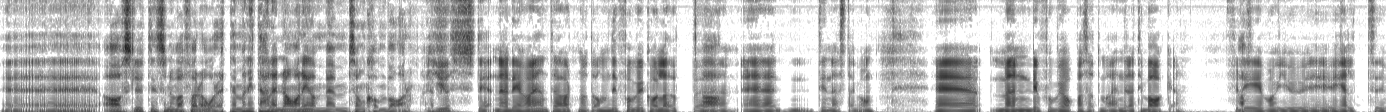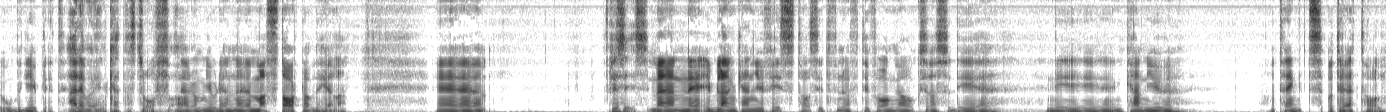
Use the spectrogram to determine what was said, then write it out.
eh, avslutning som det var förra året när man inte hade en aning om vem som kom var? Just det, nej det har jag inte hört något om, det får vi kolla upp eh, Ja. eh, till nästa gång eh, Men det får vi hoppas att de har ändrat tillbaka För Ja. det var ju eh, helt eh, obegripligt Ja, det var ju en katastrof. När Ja, de gjorde en eh, massstart av det hela eh, precis. Men eh, ibland kan ju FIS ta sitt förnuft till fånga också så det, det kan ju ha tänkts åt rätt håll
